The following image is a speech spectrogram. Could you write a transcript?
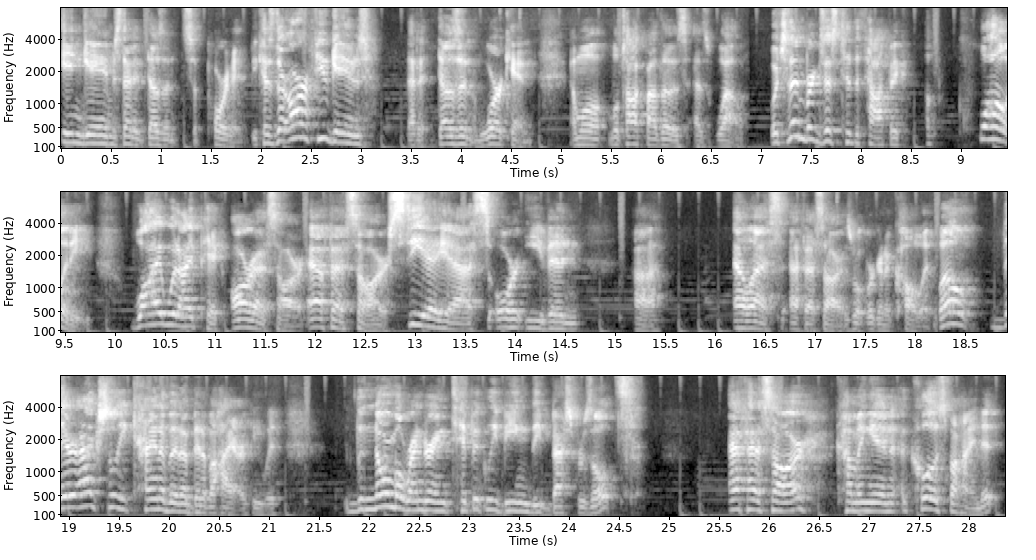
in games that it doesn't support it because there are a few games that it doesn't work in and we'll, we'll talk about those as well. Which then brings us to the topic of quality. Why would I pick RSR, FSR, CAS, or even uh, LS FSR is what we're gonna call it. Well, they're actually kind of in a bit of a hierarchy with the normal rendering typically being the best results, FSR coming in close behind it,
